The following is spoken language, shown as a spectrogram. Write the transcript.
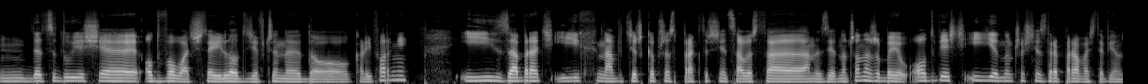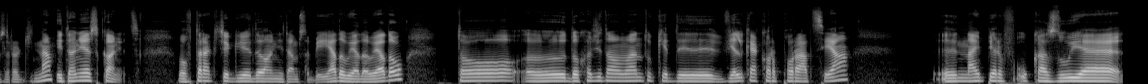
Mm, decyduje się odwołać tej lot dziewczyny do Kalifornii i zabrać ich na wycieczkę przez praktycznie całe Stany Zjednoczone, żeby ją odwieźć i jednocześnie zreparować te więzy rodzinne. I to nie jest koniec, bo w trakcie, kiedy oni tam sobie jadą, jadą, jadą, to yy, dochodzi do momentu, kiedy wielka korporacja najpierw ukazuje,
